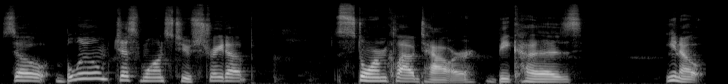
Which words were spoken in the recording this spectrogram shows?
So Bloom just wants to straight up storm Cloud Tower because, you know,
